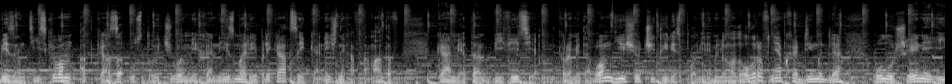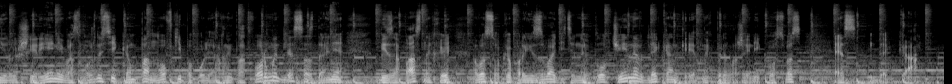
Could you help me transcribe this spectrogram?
византийского отказа устойчивого механизма репликации конечных автоматов Комета Бифети. Кроме того, еще 4,5 миллиона долларов необходимы для улучшения и расширения возможностей компоновки популярной платформы для создания безопасных и высокопроизводительных блокчейнов для конкретных приложений Космос SDK.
